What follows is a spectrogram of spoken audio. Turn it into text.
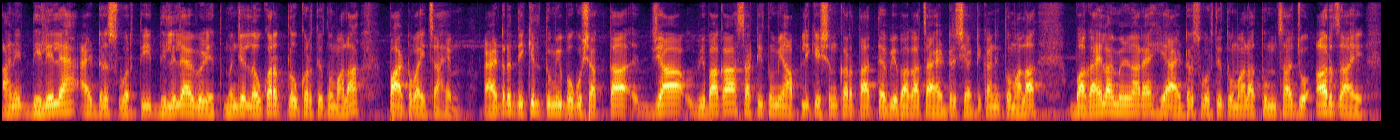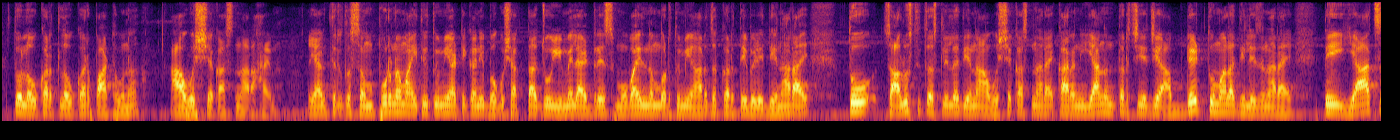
आणि दिलेल्या ॲड्रेसवरती दिलेल्या वेळेत म्हणजे लवकरात लवकर ते तुम्हाला पाठवायचं आहे. ॲड्रेस देखील तुम्ही बघू शकता. ज्या विभागासाठी तुम्ही ॲप्लिकेशन करता त्या विभागाचा ॲड्रेस या ठिकाणी तुम्हाला बघायला मिळणार आहे. ह्या ॲड्रेसवरती तुम्हाला तुमचा जो अर्ज आहे तो लवकरात लवकर पाठवणं आवश्यक असणार आहे. या व्यतिरिक्त संपूर्ण माहिती तुम्ही या ठिकाणी बघू शकता. जो ईमेल ॲड्रेस मोबाईल नंबर तुम्ही अर्ज करतेवेळी देणार आहे तो चालू स्थित असलेलं देणं आवश्यक असणार आहे. कारण यानंतरचे जे अपडेट तुम्हाला दिले जाणार आहे ते याच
